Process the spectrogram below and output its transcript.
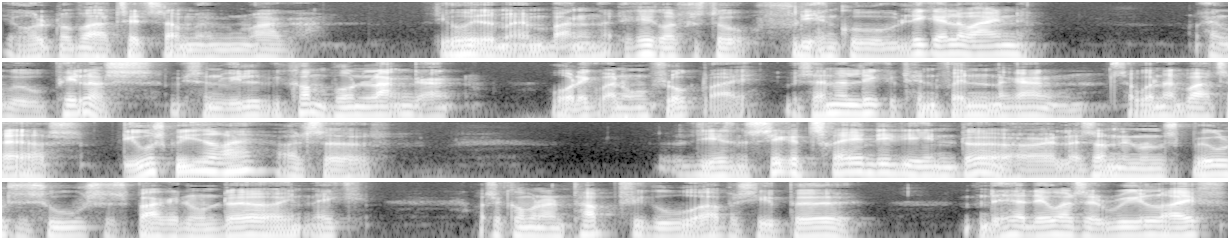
jeg holdt mig bare tæt sammen med min marker. De var med en bange, og det kan jeg godt forstå, fordi han kunne ligge alle vegne. Han kunne jo pille os, hvis han ville. Vi kom på en lang gang, hvor der ikke var nogen flugtvej. Hvis han havde ligget hen for enden af gangen, så kunne han bare tage os. Det er jo skiderej, altså de har sikkert trænet lidt i en dør, eller sådan i nogle spøgelseshus, og sparket nogle døre ind, ikke? Og så kommer der en papfigur op og siger bøh. Men det her, det er jo altså real life.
